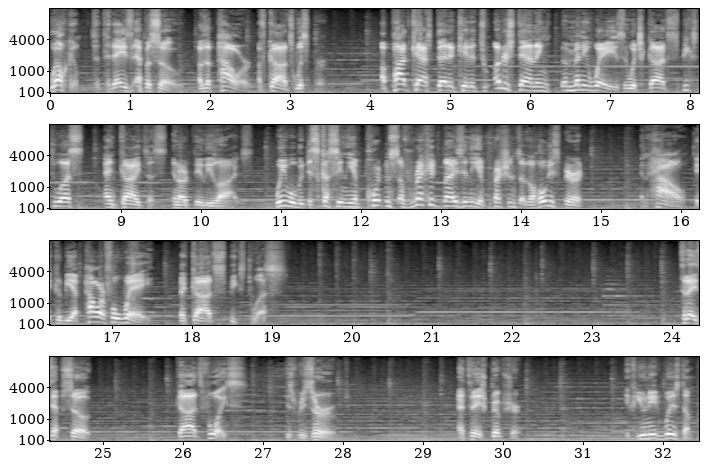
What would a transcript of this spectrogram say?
Welcome to today's episode of The Power of God's Whisper, a podcast dedicated to understanding the many ways in which God speaks to us and guides us in our daily lives. We will be discussing the importance of recognizing the impressions of the Holy Spirit and how it can be a powerful way that God speaks to us. Today's episode God's voice is reserved. And today's scripture if you need wisdom,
